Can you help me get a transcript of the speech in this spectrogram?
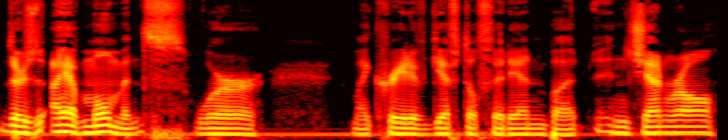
there's i have moments where my creative gift will fit in but in general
